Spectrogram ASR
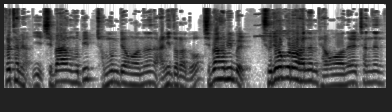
그렇다면 이 지방흡입 전문병원은 아니더라도 지방흡입을 주력으로 하는 병원을 찾는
